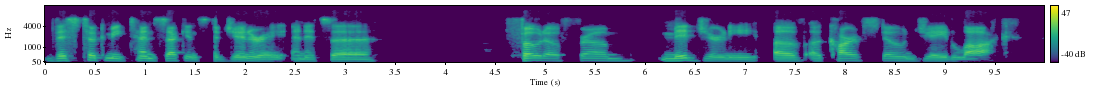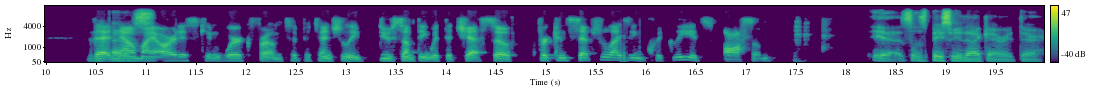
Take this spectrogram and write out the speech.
this took me 10 seconds to generate and it's a photo from Midjourney of a carved stone jade lock that, that now my artist can work from to potentially do something with the chest. So for conceptualizing quickly, it's awesome. Yeah, so it's basically that guy right there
